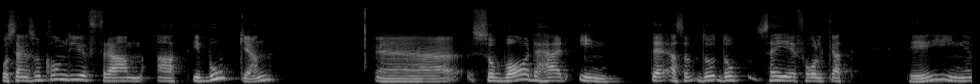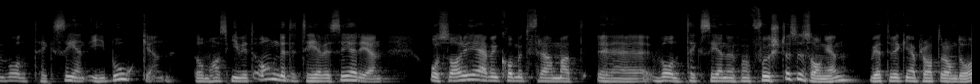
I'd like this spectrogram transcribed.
Och sen så kom det ju fram att i boken eh, så var det här inte, alltså då, då säger folk att det är ingen våldtäktsscen i boken. De har skrivit om det till tv-serien. Och så har det ju även kommit fram att eh, våldtäktsscenen från första säsongen, vet du vilken jag pratar om då?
